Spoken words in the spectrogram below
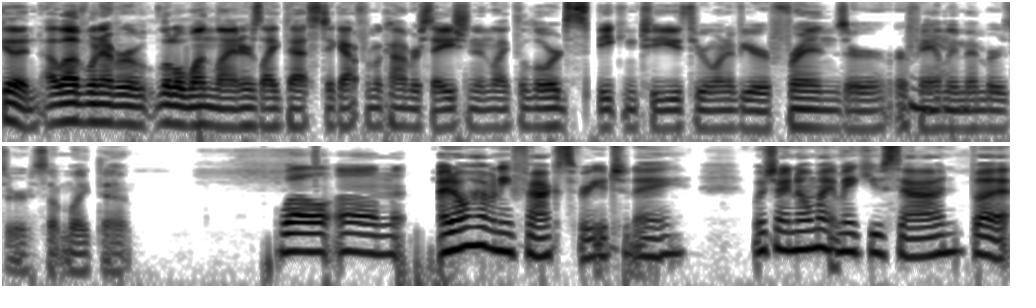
good. I love whenever little one-liners like that stick out from a conversation, and like the Lord's speaking to you through one of your friends or, or Yeah. family members or something like that. Well, um, I don't have any facts for you today, which I know might make you sad, but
